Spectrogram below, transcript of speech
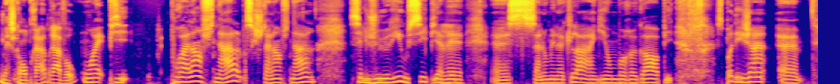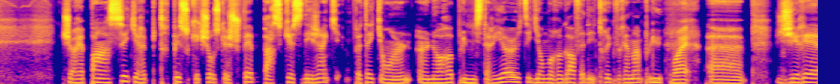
Mais je comprends. Bravo. Ouais, puis pour aller en finale, parce que je suis allé en finale, c'est le jury aussi, puis il y avait euh, Salomé Leclerc, Guillaume Beauregard, puis c'est pas des gens euh, j'aurais pensé qui auraient pu triper sur quelque chose que je fais parce que c'est des gens qui peut-être qui ont un, un aura plus mystérieuse. Tu sais, Guillaume Beauregard fait des trucs vraiment plus Ouais. euh, je dirais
